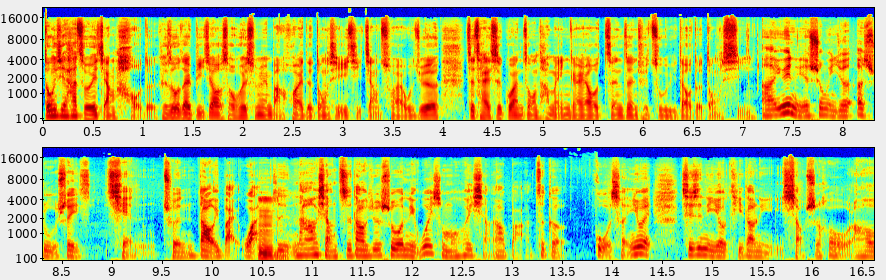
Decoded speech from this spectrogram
东西他只会讲好的，可是我在比较的时候会顺便把坏的东西一起讲出来，我觉得这才是观众他们应该要真正去注意到的东西。呃，因为你的书名就是二十五岁前存到一百万，嗯，然后想知道就是说你为什么会想要把这个。过程，因为其实你有提到你小时候，然后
